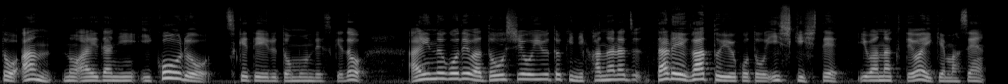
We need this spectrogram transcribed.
とアンの間にイコールをつけていると思うんですけどアイヌ語では動詞を言うときに必ず誰がということを意識して言わなくてはいけません。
